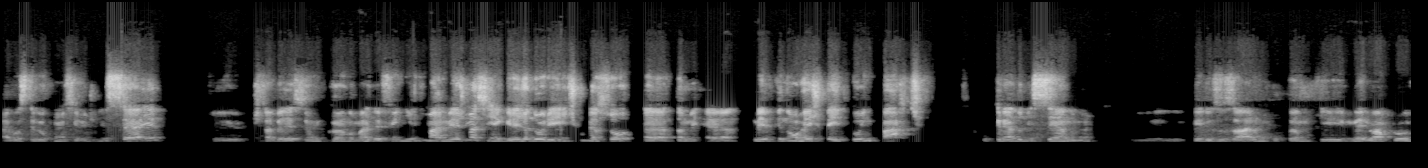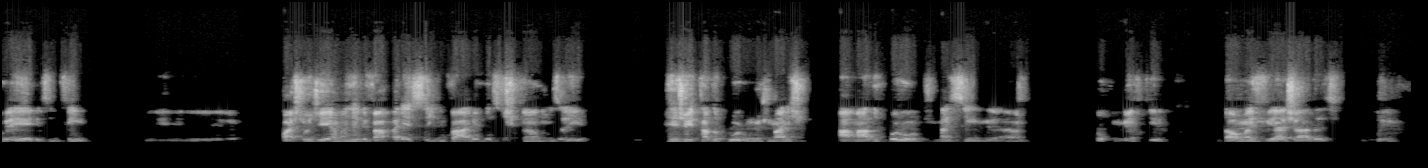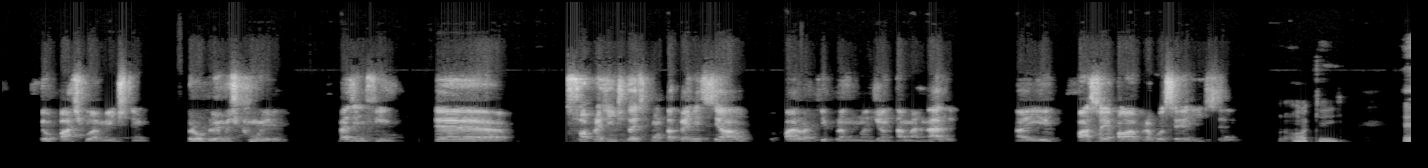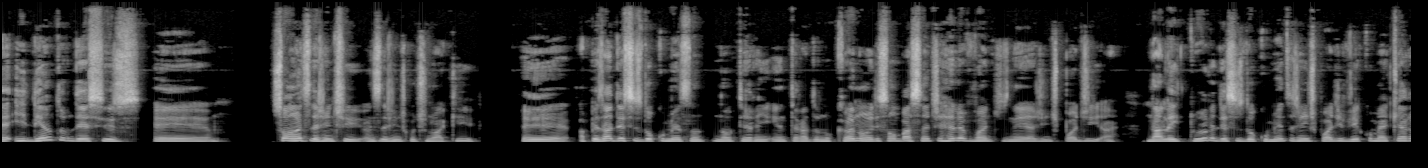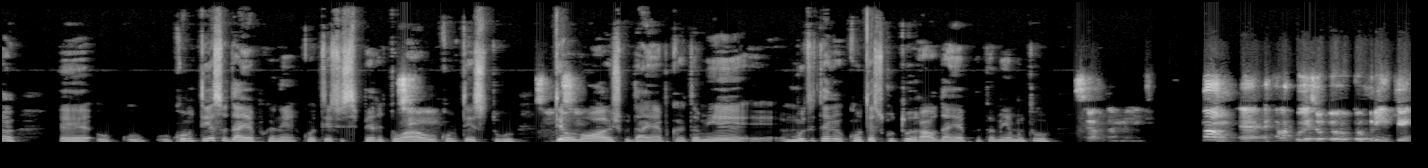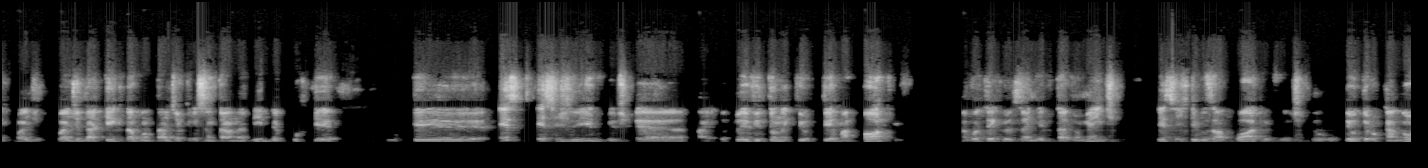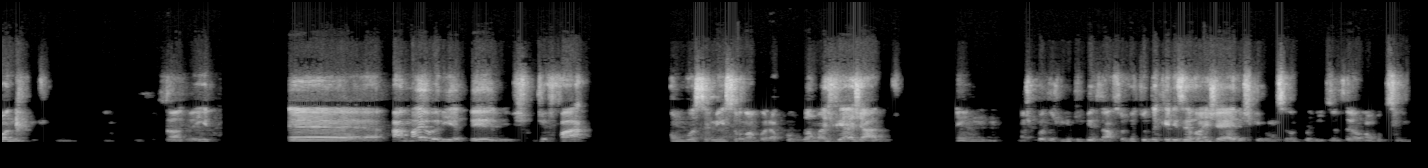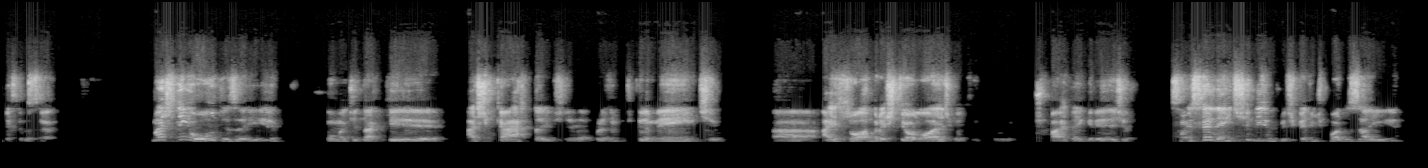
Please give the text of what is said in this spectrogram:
Aí você teve o Concílio de Niceia, que estabeleceu um cano mais definido, mas mesmo assim, a Igreja do Oriente começou é, também, é, meio que não respeitou, em parte, o credo niceno, né? E eles usaram o cano que melhor aprove a eles. Enfim, o pastor de Hermas ele vai aparecer em vários desses aí, rejeitado por uns, mas amado por outros. Mas sim, é um documento que dá umas viajadas. Eu particularmente tenho problemas com ele. Mas enfim, é... só para a gente dar esse pontapé inicial, eu paro aqui para não adiantar mais nada. Aí passo aí a palavra para você e a gente segue. Ok. É, e dentro desses. É, só antes da gente, antes da gente continuar aqui, é, apesar desses documentos não, não terem entrado no cânon, eles são bastante relevantes, né? A gente pode, na leitura desses documentos, a gente pode ver como é que era é, o, o, o, contexto da época, né? O contexto espiritual, sim. o contexto sim, teológico sim. da época também é, é muito o contexto cultural da época também é muito certamente não, é, é aquela coisa, eu, eu, brinquei com a, Didaquê, que dá vontade de acrescentar na Bíblia, porque, porque esse, esses livros, é, eu estou evitando aqui o termo apócrifo, mas vou ter que usar inevitavelmente, esses livros apócrifos, deuterocanônicos, usado aí, é, a maioria deles, de fato, como você mencionou agora há pouco, dão umas viajadas. Tem umas coisas muito bizarras, sobretudo aqueles evangelhos que vão sendo produzidos ao longo do segundo e terceiro século. Mas tem outros aí, como a de Daquê, as cartas, é, por exemplo, de Clemente, as obras teológicas dos pais da igreja, são excelentes livros que a gente pode usar aí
